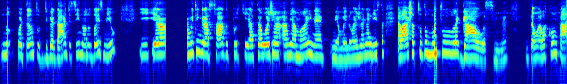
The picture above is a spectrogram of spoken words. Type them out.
no, portanto, de verdade, assim, no ano 2000, e, e era muito engraçado porque até hoje a minha mãe, né, minha mãe não é jornalista, ela acha tudo muito legal, assim, né? Então ela contava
